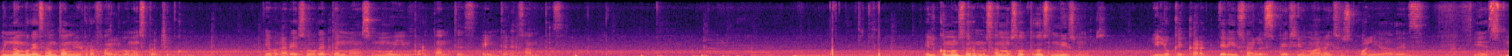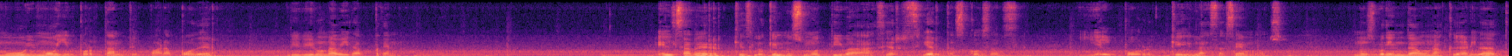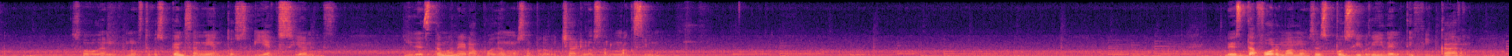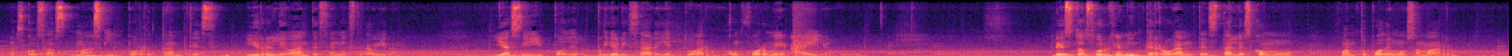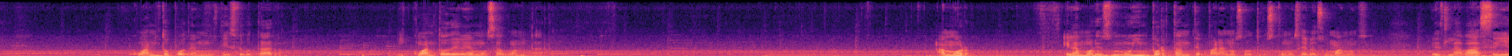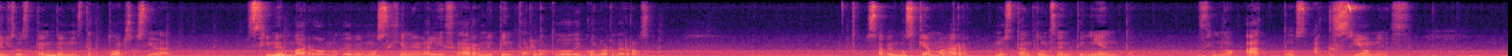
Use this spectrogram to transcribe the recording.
Mi nombre es Antonio Rafael Gómez Pacheco y hablaré sobre temas muy importantes e interesantes. El conocernos a nosotros mismos y lo que caracteriza a la especie humana y sus cualidades es muy muy importante para poder vivir una vida plena. El saber qué es lo que nos motiva a hacer ciertas cosas y el por qué las hacemos nos brinda una claridad sobre nuestros pensamientos y acciones y de esta manera podemos aprovecharlos al máximo. De esta forma nos es posible identificar las cosas más importantes y relevantes en nuestra vida y así poder priorizar y actuar conforme a ello. De esto surgen interrogantes tales como cuánto podemos amar, cuánto podemos disfrutar y cuánto debemos aguantar. Amor. El amor es muy importante para nosotros como seres humanos. Es la base y el sostén de nuestra actual sociedad. Sin embargo, no debemos generalizar ni pintarlo todo de color de rosa. Sabemos que amar no es tanto un sentimiento, sino actos, acciones,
